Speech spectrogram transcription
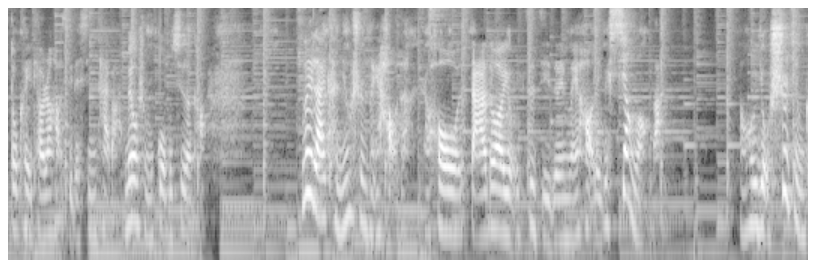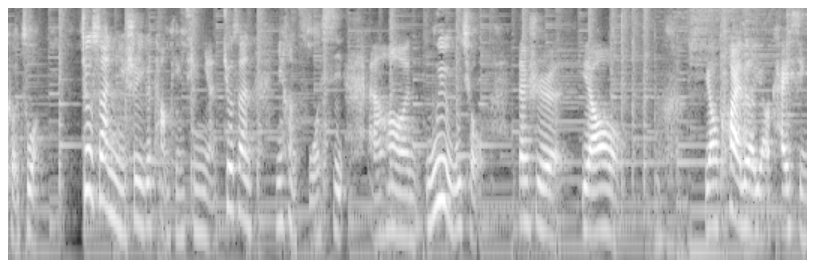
都可以调整好自己的心态吧，没有什么过不去的坎儿。未来肯定是美好的，然后大家都要有自己的美好的一个向往吧。然后有事情可做，就算你是一个躺平青年，就算你很佛系，然后无欲无求，但是也要。也要快乐，也要开心，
